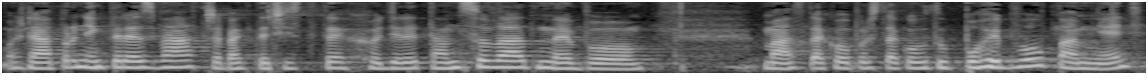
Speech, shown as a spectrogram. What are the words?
možná pro některé z vás, třeba kteří jste chodili tancovat nebo máte takovou, prostě takovou tu pohybovou paměť,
